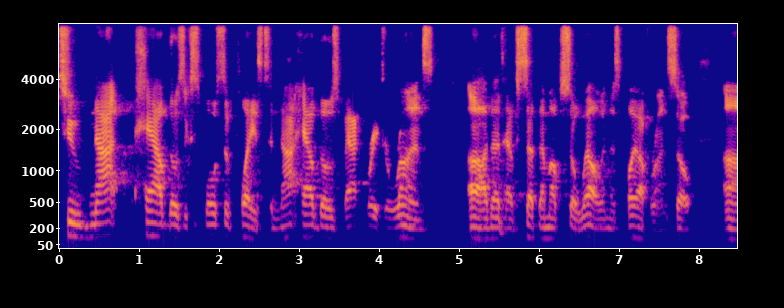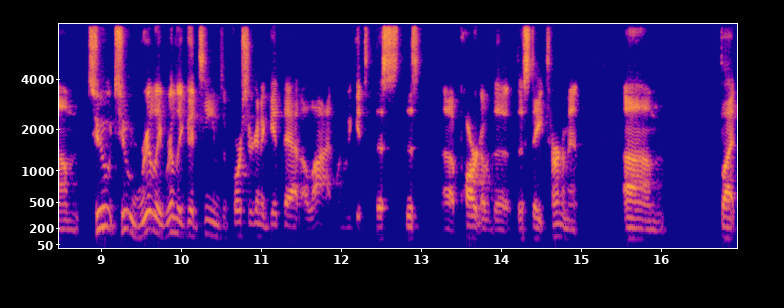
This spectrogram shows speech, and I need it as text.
to not have those explosive plays, to not have those backbreaker runs uh, that have set them up so well in this playoff run. So um, two two really really good teams. Of course, you're going to get that a lot when we get to this this uh, part of the the state tournament. Um, but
